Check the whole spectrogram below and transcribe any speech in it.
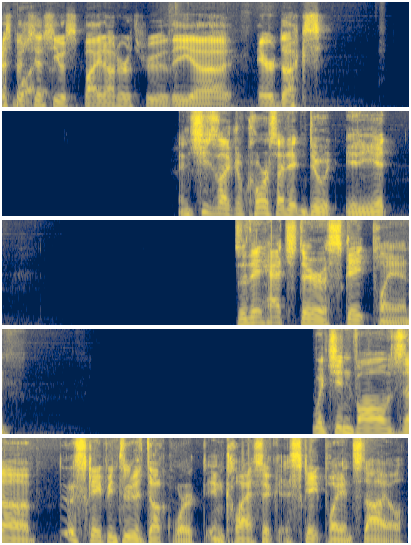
Especially Whatever. since he was spying on her through the uh, air ducts. And she's like, Of course I didn't do it, idiot. So they hatch their escape plan, which involves uh, escaping through the ductwork in classic escape plan style.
